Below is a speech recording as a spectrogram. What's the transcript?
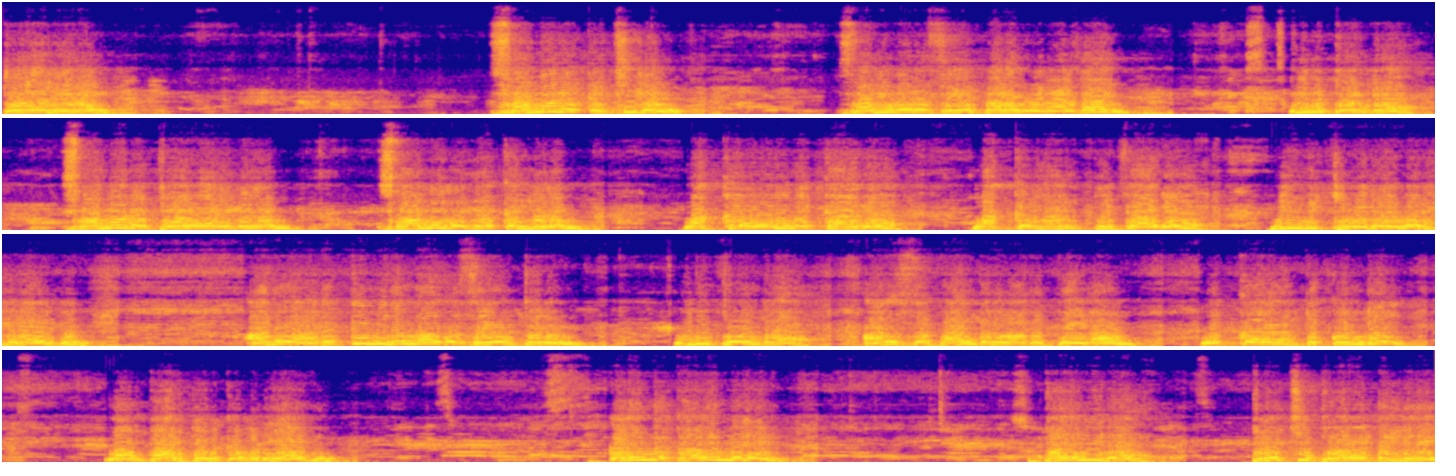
தோழர்களே சமூக கட்சிகள் சரிவர செயல்படாததினால்தான் இது போன்ற சமூக போராளிகளும் சமூக இயக்கங்களும் மக்கள் உரிமைக்காக மக்கள் நலத்திற்காக நீதிக்கு வெளியே வருகிறார்கள். அதை அடக்கும் விதமாக செயல்படும். இது போன்ற அரச பயங்கரவாதத்தை நாம் எக்காரணத்துக் கொண்டும் நாம் பார்த்திருக்க முடியாது. கடந்த காலங்களில் பலவித புரட்சி போராட்டங்களை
